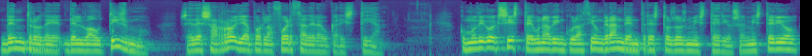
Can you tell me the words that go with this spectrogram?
dentro de, del bautismo, se desarrolla por la fuerza de la Eucaristía. Como digo, existe una vinculación grande entre estos dos misterios, el misterio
